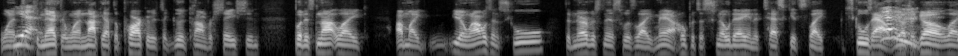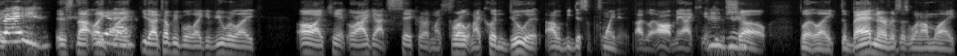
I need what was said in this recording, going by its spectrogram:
want yes. to connect. I want to knock it out the park if it's a good conversation. But it's not like I'm like you know when I was in school, the nervousness was like man, I hope it's a snow day and the test gets like school's out, you have to go. Like right. it's not like yeah. like you know I tell people like if you were like oh, I can't, or I got sick or my throat and I couldn't do it, I would be disappointed. I'd be like, oh man, I can't mm-hmm. do the mm-hmm. show. But like the bad nervous is when I'm like,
